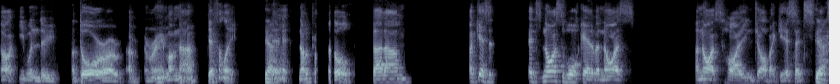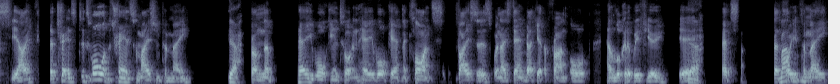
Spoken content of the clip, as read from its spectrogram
oh, you wouldn't do a door or a, a room. Oh, no, definitely. Yeah. not a problem at all. But um, I guess it, it's nice to walk out of a nice, a nice high end job. I guess it's, Yeah. it's you know, tra- it's, it's more the transformation for me. Yeah. From the how you walk into it and how you walk out in the clients' faces when they stand back at the front or and look at it with you. Yeah, Yeah. that's that's Ma- probably for me.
